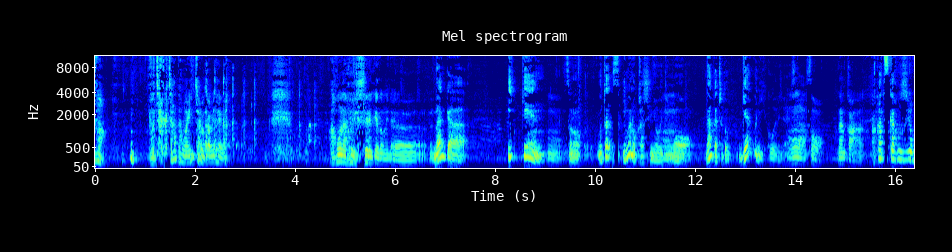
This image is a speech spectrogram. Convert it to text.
実はむちゃくちゃ頭いいんちゃうかみたいな。アホなふりしてるけどみたいな、うん。なんか一見、うん。その歌今の歌詞においても、なんかちょっとギャグに聞こえるじゃないですか、うん、そう。なんか赤塚不二夫っ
